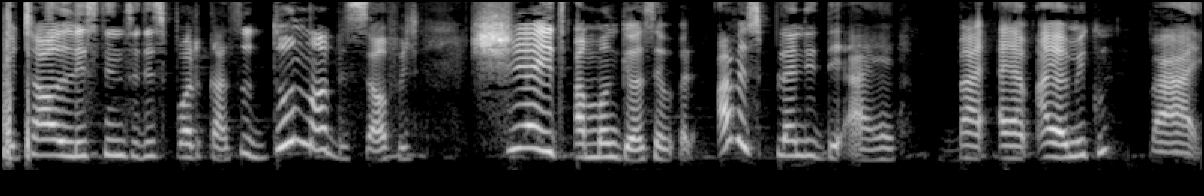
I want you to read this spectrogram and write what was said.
without listening to this podcast. So do not be selfish. Share it among yourselves. But have a splendid day ahead. Bye. I am Ayamiku. Bye.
